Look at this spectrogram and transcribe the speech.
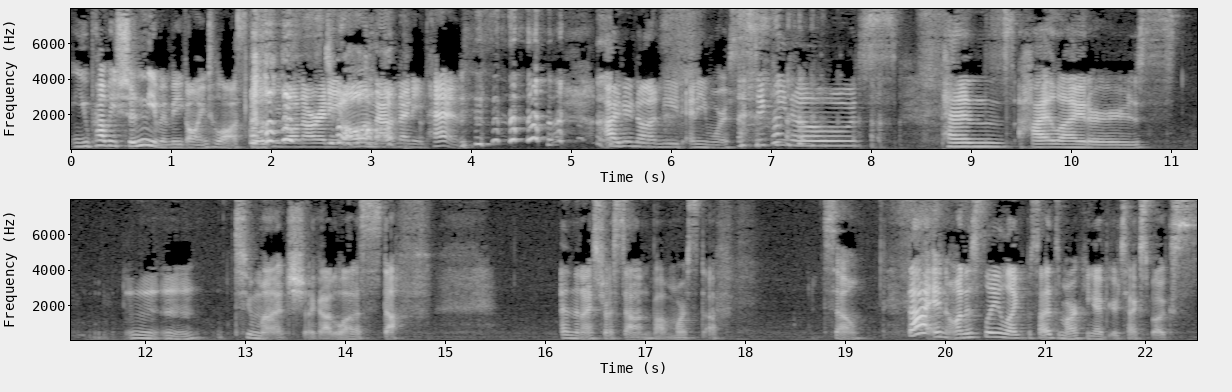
you probably shouldn't even be going to law school if you don't already own that many pens. I do not need any more sticky notes, pens, highlighters. Mm-mm, too much. I got a lot of stuff. And then I stressed out and bought more stuff. So, that and honestly, like, besides marking up your textbooks,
